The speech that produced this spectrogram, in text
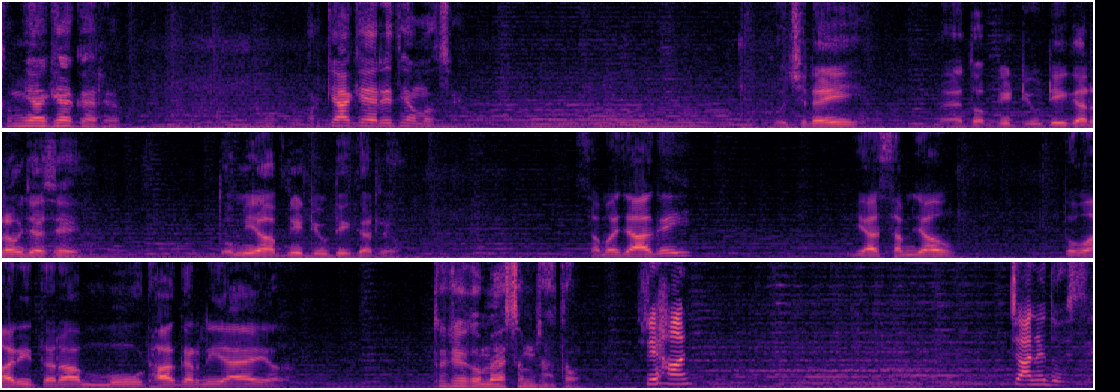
तुम यहाँ क्या कर रहे हो? और क्या कह रहे थे अमल से? कुछ नहीं मैं तो अपनी ड्यूटी कर रहा हूँ जैसे तुम यहाँ अपनी ड्यूटी कर रहे हो। समझ आ गई? या समझाऊं? तुम्हारी तरह मुँह उठाकर नहीं आया यहाँ। तुझे तो मैं समझाता हूँ। रेहान जाने दो इसे।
